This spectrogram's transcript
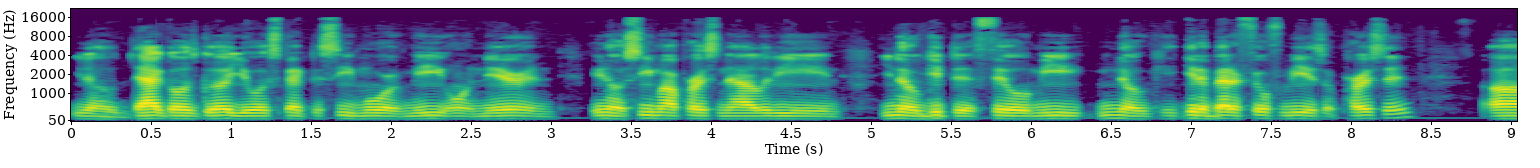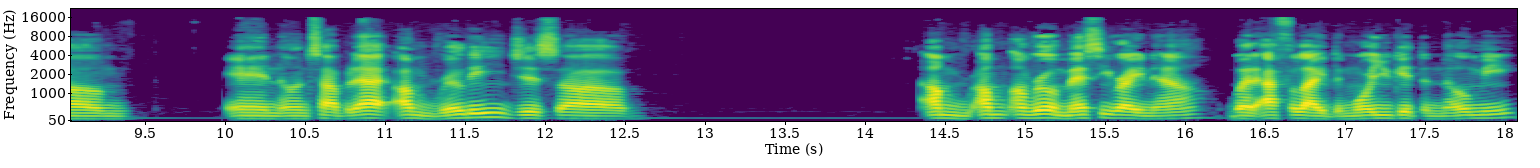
you know that goes good. You'll expect to see more of me on there, and you know see my personality, and you know get to feel me, you know get a better feel for me as a person. Um, and on top of that, I'm really just uh, I'm I'm I'm real messy right now, but I feel like the more you get to know me,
